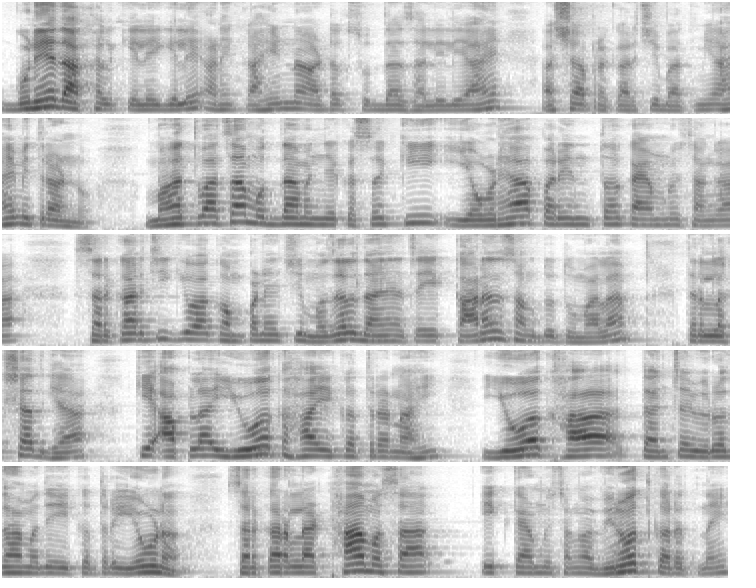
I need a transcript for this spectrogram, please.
गुन्हे दाखल केले गेले आणि काहींना अटकसुद्धा झालेली आहे अशा प्रकारची बातमी आहे मित्रांनो. महत्त्वाचा मुद्दा म्हणजे कसं की एवढ्यापर्यंत काय म्हणून सांगा सरकारची किंवा कंपन्याची मजल जाण्याचं एक कारण सांगतो तुम्हाला. तर लक्षात घ्या की आपला युवक हा एकत्र नाही. युवक हा त्यांच्या विरोधामध्ये एकत्र येऊन सरकारला ठाम असा एक काय म्हणून सांगा विरोध करत नाही.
